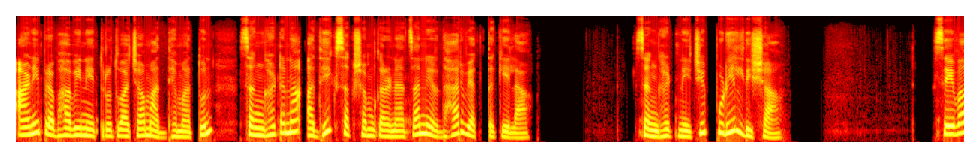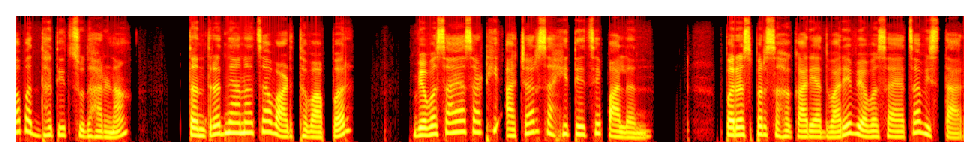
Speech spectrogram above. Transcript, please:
आणि प्रभावी नेतृत्वाच्या माध्यमातून संघटना अधिक सक्षम करण्याचा निर्धार व्यक्त केला. संघटनेची पुढील दिशा. सेवा पद्धतीत सुधारणा तंत्रज्ञानाचा वाढता वापर व्यवसायासाठी आचारसंहितेचे पालन परस्पर सहकार्याद्वारे व्यवसायाचा विस्तार.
